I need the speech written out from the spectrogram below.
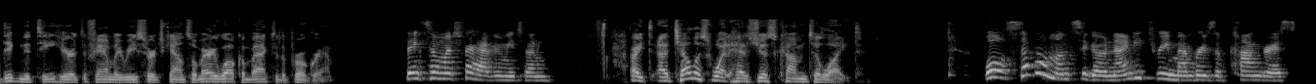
Dignity here at the Family Research Council. Mary, welcome back to the program. Thanks so much for having me, Tony. All right, uh, tell us what has just come to light. Well, several months ago, 93 members of Congress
